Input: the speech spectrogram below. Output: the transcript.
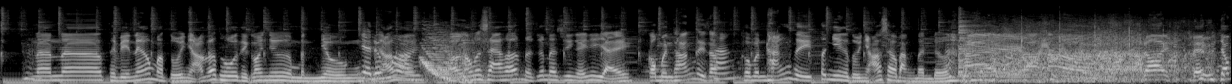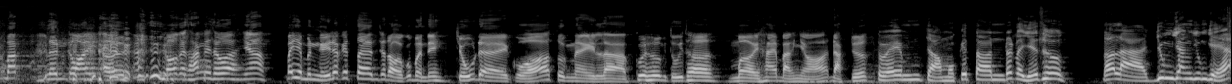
Nên à, thì vì nếu mà tụi nhỏ có thua thì coi như mình nhường Dạ, đúng nhỏ rồi. thôi ừ, không có sao hết mình cứ nên suy nghĩ như vậy. Còn mình thắng thì sao? Thắng. còn mình thắng thì tất nhiên là tụi nhỏ sao bằng mình được rồi để tôi chống mắt lên coi. Ừ coi cái thắng hay thua nha. Bây giờ mình nghĩ ra cái tên cho đội của mình đi. Chủ đề của tuần này là quê hương tuổi thơ. Mời hai bạn nhỏ đặt trước. Tụi em chọn một cái tên rất là dễ thương đó là dung văn dung vẻ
